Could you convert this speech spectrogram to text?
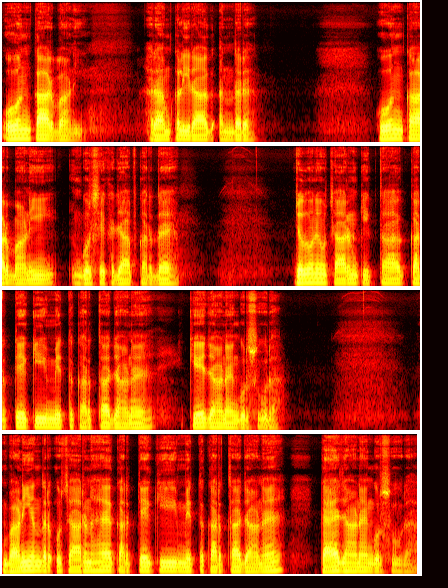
ਓੰਕਾਰ ਬਾਣੀ, ਰਾਮਕਲੀ ਰਾਗ ਅੰਦਰ ਓੰਕਾਰ ਬਾਣੀ ਗੁਰਸਿੱਖ ਜਾਪ ਕਰਦਾ ਹੈ। ਜਦੋਂ ਨੇ ਉਚਾਰਨ ਕੀਤਾ, ਕਰਤੇ ਕੀ ਮਿਤ ਕਰਤਾ ਜਾਣੈ, ਕੇ ਜਾਣੈ ਗੁਰਸੂਰਾ। ਬਾਣੀ ਅੰਦਰ ਉਚਾਰਨ ਹੈ, ਕਰਤੇ ਕੀ ਮਿਤ ਕਰਤਾ ਜਾਣੈ ਕਹਿ ਜਾਣੈ ਗੁਰਸੂਰਾ।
